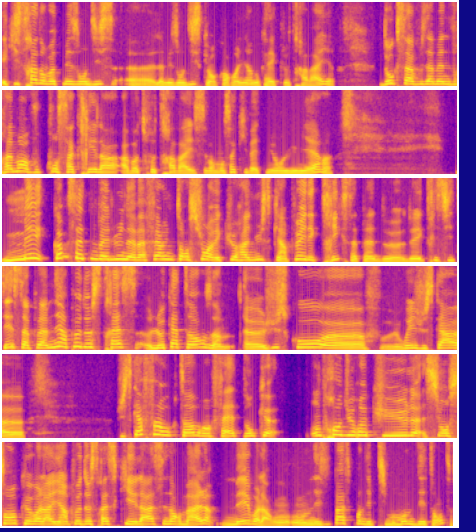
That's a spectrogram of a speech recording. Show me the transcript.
et qui sera dans votre maison 10, la maison 10 qui est encore en lien donc avec le travail. Donc ça vous amène vraiment à vous consacrer là à votre travail. C'est vraiment ça qui va être mis en lumière. Mais comme cette nouvelle lune, elle va faire une tension avec Uranus qui est un peu électrique, ça planète de, de l'électricité, ça peut amener un peu de stress le 14 jusqu'au, oui, jusqu'à jusqu'à fin octobre en fait. Donc on prend du recul. Si on sent que voilà, il y a un peu de stress qui est là, c'est normal. Mais voilà, on n'hésite pas à se prendre des petits moments de détente.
